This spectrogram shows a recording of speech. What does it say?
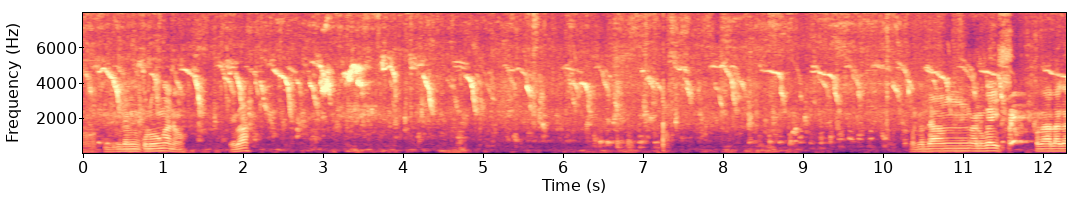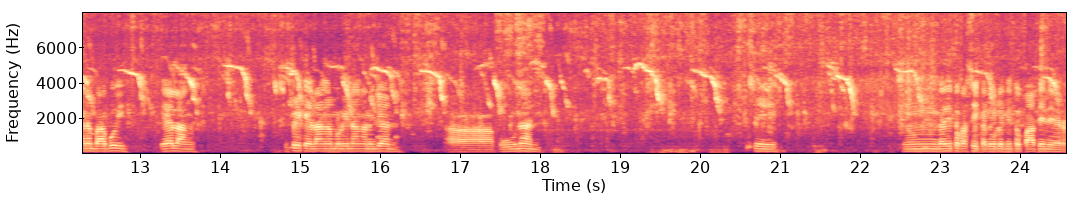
Oh, simple lang yung kulungan, oh. Diba? magandang ano guys pag-aalaga ng baboy kaya lang siyempre kailangan mo rin ng ano dyan ah puhunan kasi yung ganito kasi katulad nito patiner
